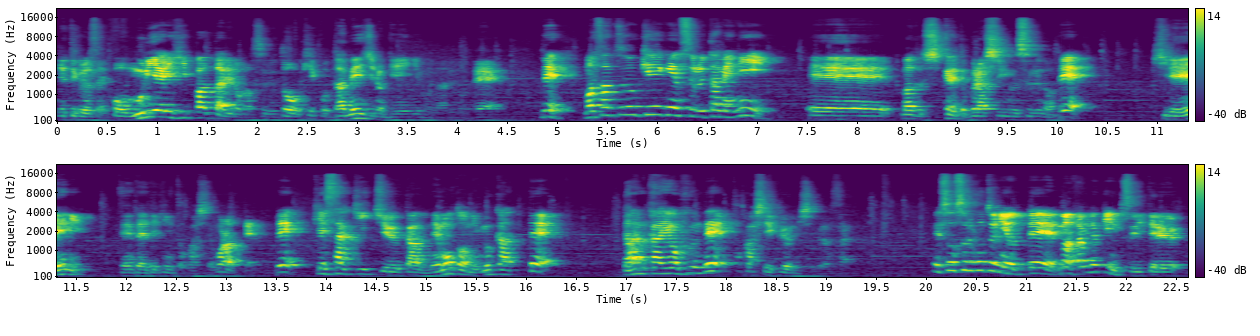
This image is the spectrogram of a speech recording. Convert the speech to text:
やってください。こう無理やり引っ張ったりとかすると結構ダメージの原因にもなるので。で摩擦を軽減するために、えー、まずしっかりとブラッシングするので綺麗に全体的に溶かしてもらって。で毛先中間根元に向かって段階を踏んで溶かしていくようにしてください。でそうすることによって、まあ、髪の毛についてる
